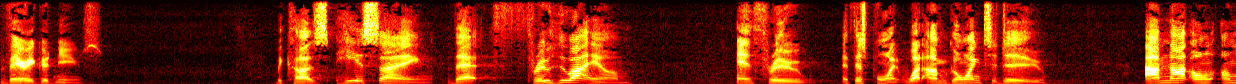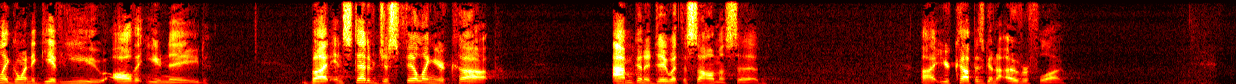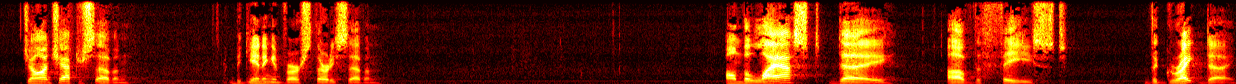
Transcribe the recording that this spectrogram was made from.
very good news. Because he is saying that through who I am and through, at this point, what I'm going to do, I'm not on, only going to give you all that you need, but instead of just filling your cup, I'm going to do what the psalmist said. Uh, your cup is going to overflow. John chapter 7, beginning in verse 37. On the last day of the feast, the great day,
